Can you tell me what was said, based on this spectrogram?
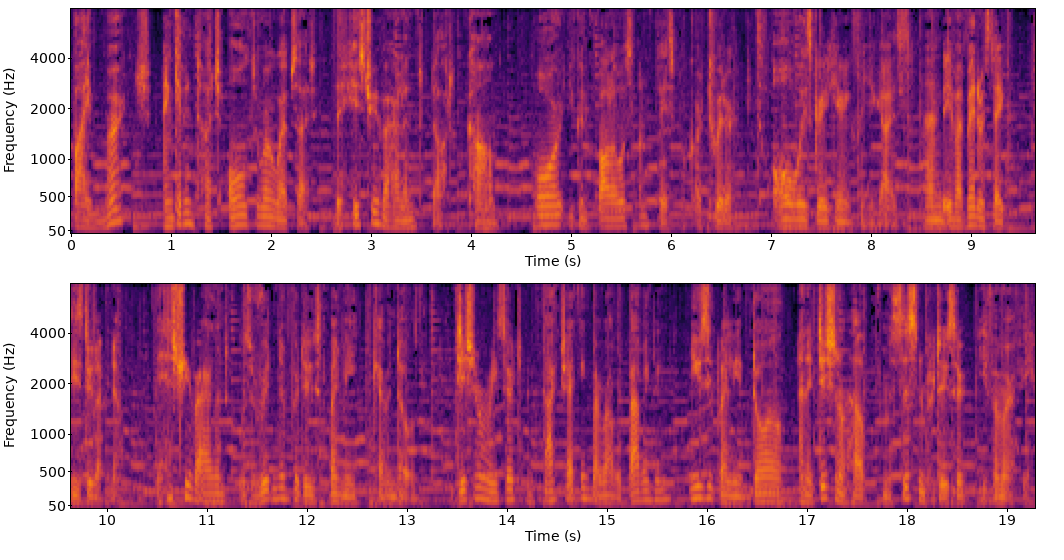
buy merch, and get in touch all through our website, thehistoryofireland.com or you can follow us on Facebook or Twitter. It's always great hearing from you guys. And if I've made a mistake, please do let me know. The History of Ireland was written and produced by me, Kevin Dolan. Additional research and fact checking by Robert Babington, music by Liam Doyle, and additional help from assistant producer Eva Murphy.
